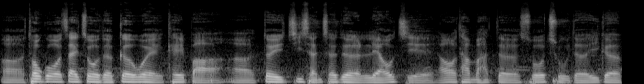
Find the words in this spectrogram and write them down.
呃，透过在座的各位，可以把呃对于基层车队的了解，然后他们的所处的一个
